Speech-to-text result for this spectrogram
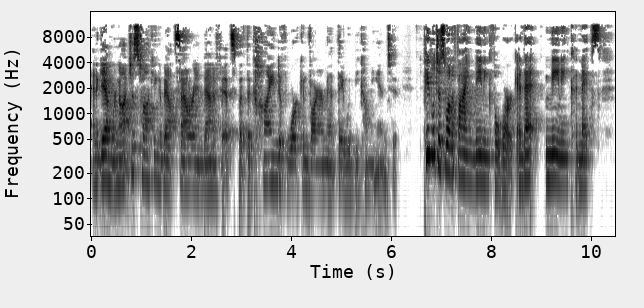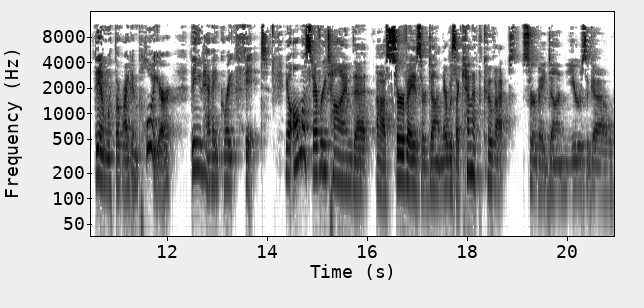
And again, we're not just talking about salary and benefits, but the kind of work environment they would be coming into. People just want to find meaningful work and that meaning connects them with the right employer. Then you have a great fit. You know, almost every time that uh, surveys are done, there was a Kenneth Kovach survey done years ago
